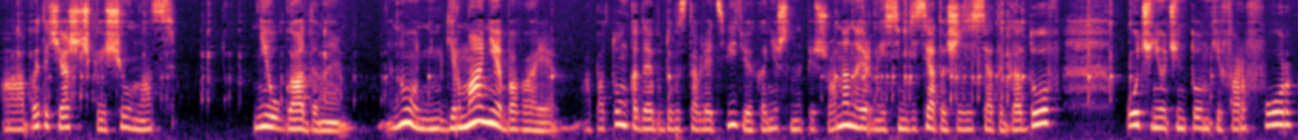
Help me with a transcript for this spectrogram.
А эта чашечка еще у нас не угаданная. Ну, Германия, Бавария. А потом, когда я буду выставлять видео, я, конечно, напишу. Она, наверное, из 70-х, 60-х годов. Очень-очень тонкий фарфор,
